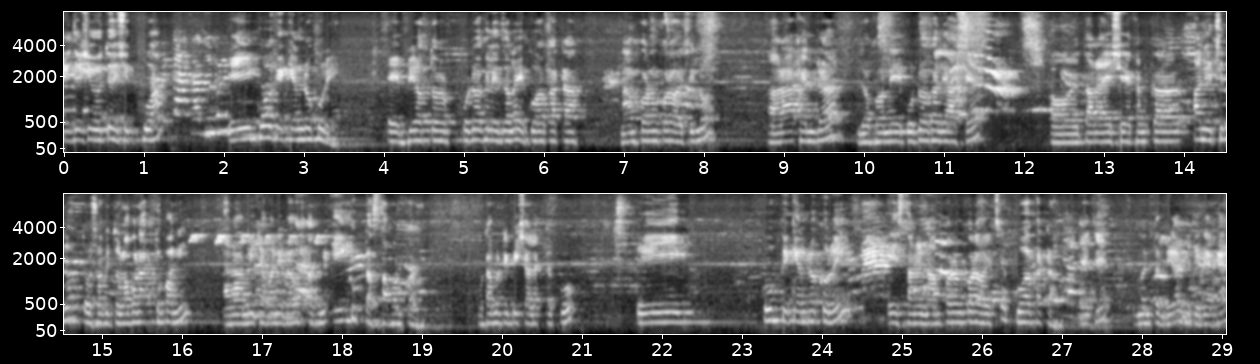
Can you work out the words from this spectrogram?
এই দেশে ঐতিহাসিক কুয়া, এই কুয়াকে কেন্দ্র করে এই বৃহত্তর পটুয়াখালী জেলায় কুয়াকাটা নামকরণ করা হয়েছিল। আর আখানরা যখন এই পটুয়াখালী আসে তারা এসে এখানকার পানি ছিল, তো সবই তো লবণাক্ত পানি, তারা মিঠা পানির ব্যবস্থা করে এই কূপটা স্থাপন করে। মোটামুটি বিশাল একটা কূপ। এই কূপকে কেন্দ্র করেই এই স্থানের নামকরণ করা হয়েছে কুয়াকাটা। এই যে বিরাট যদি দেখেন।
